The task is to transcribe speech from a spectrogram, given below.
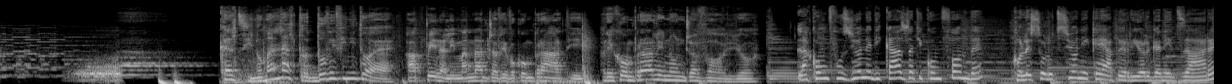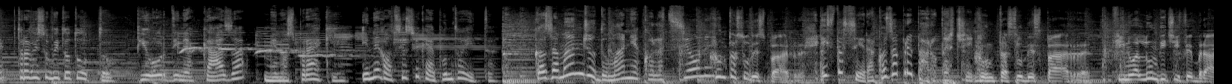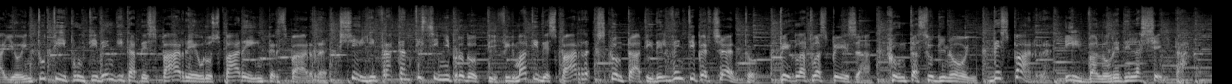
Calzino, ma l'altro dove finito è? Appena li mannaggia avevo comprati. Ricomprarli non già voglio. La confusione di casa ti confonde? Con le soluzioni IKEA per riorganizzare trovi subito tutto. Più ordine a casa, meno sprechi. Il negozio su Ikea.it. Cosa mangio domani a colazione? Conta su Despar. E stasera cosa preparo per cena? Conta su Despar. Fino all'11 febbraio in tutti i punti vendita Despar, Eurospar e Interspar. Scegli fra tantissimi prodotti firmati Despar scontati del 20%. Per la tua spesa, conta su di noi. Despar, il valore della scelta.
